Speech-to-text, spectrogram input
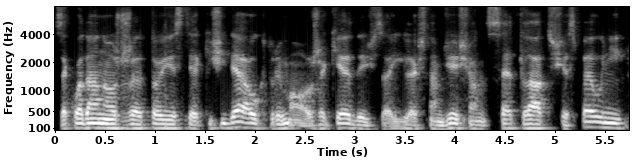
Zakładano, że to jest jakiś ideał, który może kiedyś za ileś tam dziesiąt, set lat się spełni,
